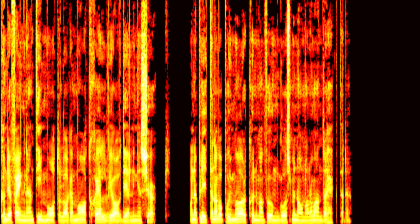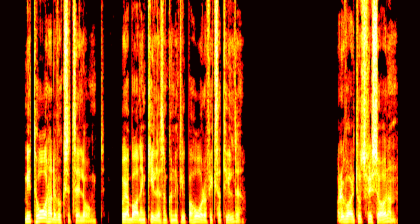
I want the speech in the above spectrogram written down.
kunde jag få ägna en timme åt att laga mat själv i avdelningens kök. Och när plitarna var på humör kunde man få umgås med någon av de andra häktade. Mitt hår hade vuxit sig långt och jag bad en kille som kunde klippa hår och fixa till det. Har du varit hos frisören?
